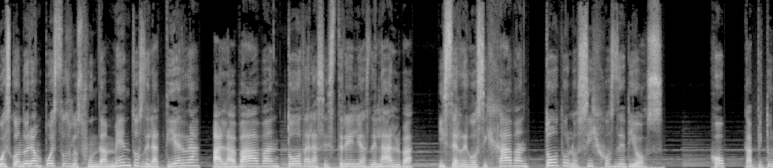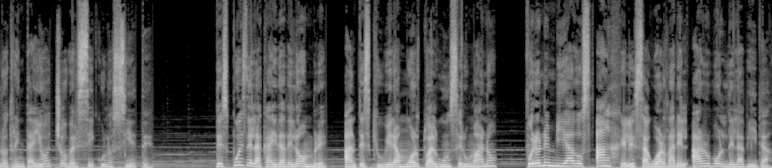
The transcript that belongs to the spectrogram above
pues cuando eran puestos los fundamentos de la tierra, alababan todas las estrellas del alba y se regocijaban todos los hijos de Dios. Job capítulo 38 versículo 7. Después de la caída del hombre, antes que hubiera muerto algún ser humano, fueron enviados ángeles a guardar el árbol de la vida.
